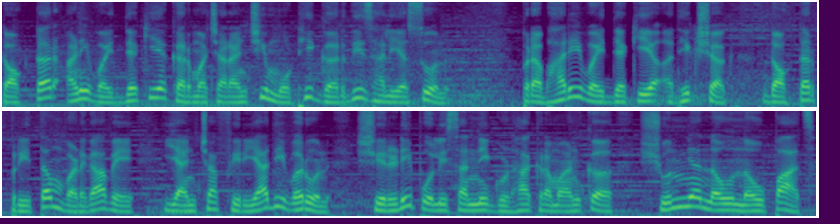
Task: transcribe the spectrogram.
डॉक्टर आणि वैद्यकीय कर्मचाऱ्यांची मोठी गर्दी झाली असून प्रभारी वैद्यकीय अधीक्षक डॉक्टर प्रीतम वडगावे यांच्या फिर्यादीवरून शिर्डी पोलिसांनी गुन्हा क्रमांक शून्य नऊ नऊ पाच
